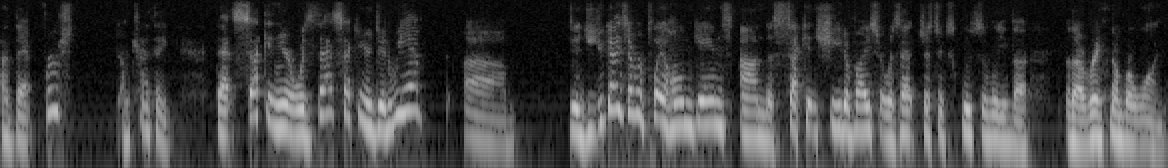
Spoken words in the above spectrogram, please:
uh, that first, I'm trying to think, that second year was that second year. Did we have? Um, did you guys ever play home games on the second sheet of ice, or was that just exclusively the the rink number one?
